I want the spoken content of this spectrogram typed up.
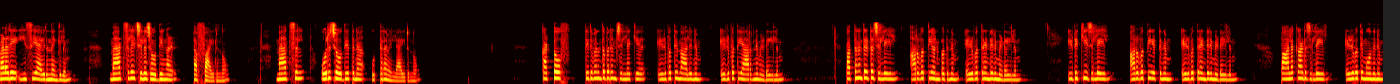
വളരെ ഈസി ആയിരുന്നെങ്കിലും മാത്സിലെ ചില ചോദ്യങ്ങൾ ടഫായിരുന്നു മാത്സിൽ ഒരു ചോദ്യത്തിന് ഉത്തരമില്ലായിരുന്നു. കട്ട് ഓഫ് തിരുവനന്തപുരം ജില്ലയ്ക്ക് എഴുപത്തിനാലിനും എഴുപത്തിയാറിനും ഇടയിലും പത്തനംതിട്ട ജില്ലയിൽ അറുപത്തിയൊൻപതിനും എഴുപത്തിരണ്ടിനും ഇടയിലും ഇടുക്കി ജില്ലയിൽ അറുപത്തിയെട്ടിനും എഴുപത്തിരണ്ടിനും ഇടയിലും പാലക്കാട് ജില്ലയിൽ എഴുപത്തിമൂന്നിനും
